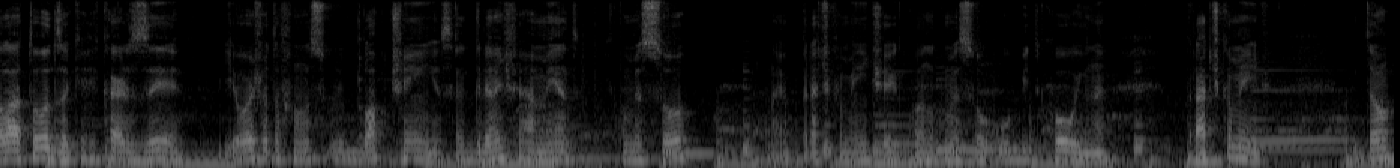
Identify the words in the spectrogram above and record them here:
Olá a todos, aqui é Ricardo Z e hoje eu estou falando sobre blockchain, essa grande ferramenta que começou né, praticamente aí quando começou o Bitcoin, né? Praticamente. Então,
